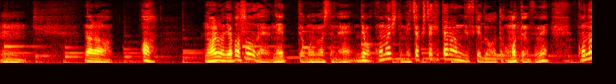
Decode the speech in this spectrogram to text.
うん。だから、あ、なるほど、やっぱそうだよねって思いましたね。でもこの人めちゃくちゃ下手なんですけど、とか思ったんですよね。この、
